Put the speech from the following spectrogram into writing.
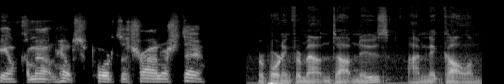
you know, come out and help support the Shriners too. Reporting for Mountaintop News, I'm Nick Collum.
